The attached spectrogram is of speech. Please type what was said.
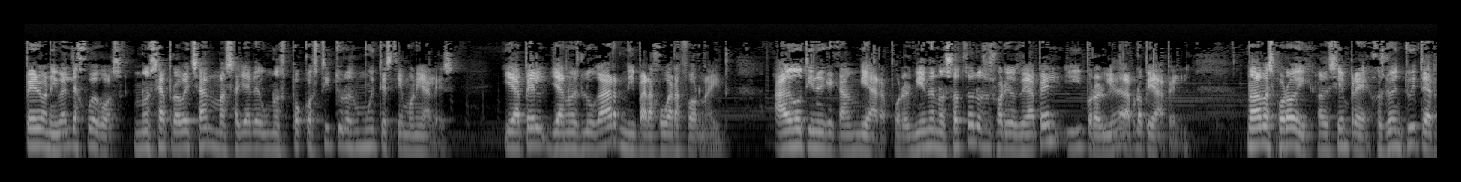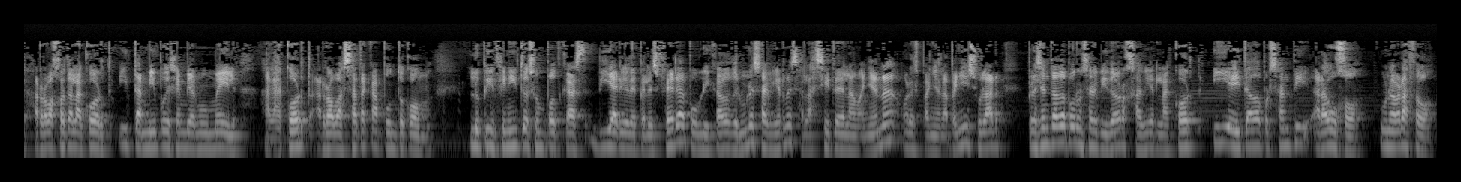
pero a nivel de juegos no se aprovechan más allá de unos pocos títulos muy testimoniales. Y Apple ya no es lugar ni para jugar a Fortnite. Algo tiene que cambiar, por el bien de nosotros, los usuarios de Apple, y por el bien de la propia Apple. Nada más por hoy, lo de siempre, os leo en Twitter, arroba jlacort, y también podéis enviarme un mail a lacort.sataka.com. Loop Infinito es un podcast diario de Pelesfera, publicado de lunes a viernes a las 7 de la mañana, hora española peninsular, presentado por un servidor, Javier Lacort, y editado por Santi Araujo. Un abrazo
